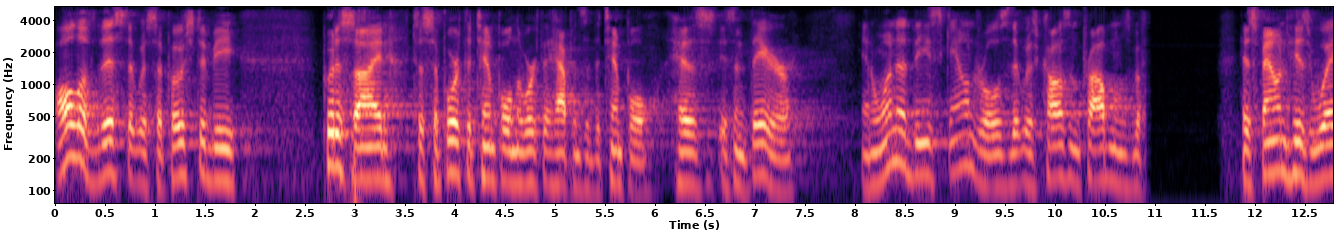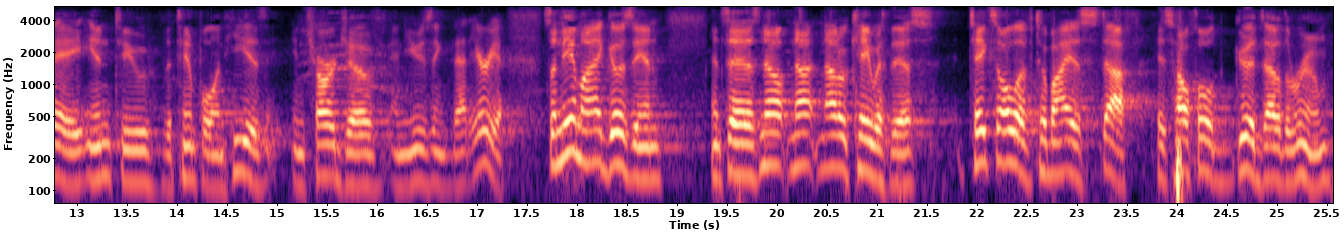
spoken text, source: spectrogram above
All of this that was supposed to be put aside to support the temple and the work that happens at the temple has, isn't there. And one of these scoundrels that was causing problems before has found his way into the temple and he is in charge of and using that area. So Nehemiah goes in and says, No, not, not okay with this takes all of Tobiah's stuff, his household goods, out of the room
